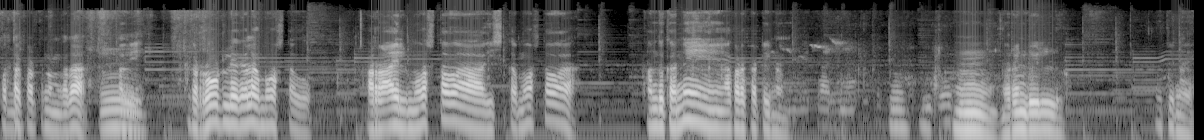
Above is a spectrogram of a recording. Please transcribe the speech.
కొత్త కడుతున్నాం కదా. అవి. ఇక్కడ రోడ్డు లేదు ఎలా మోస్తావు. ఆ రాయిలు మోస్తావా ఇసుక మోస్తావా? అందుకని అక్కడ కట్టినాం. ఉమ్. ఉమ్, రెండు ఇల్లు వచ్చినాయి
